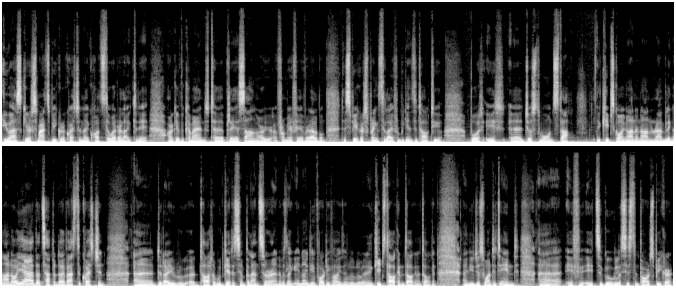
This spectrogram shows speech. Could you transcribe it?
You ask your smart speaker a question like, What's the weather like today? or give a command to play a song or from your favourite album. The speaker springs to life and begins to talk to you, but it uh, just won't stop it keeps going on and on and rambling on. Oh yeah, that's happened. I've asked a question. Uh, did I uh, thought I would get a simple answer, and it was like in 1945, and it keeps talking and talking and talking, and you just want it to end. Uh, if it's a Google Assistant powered speaker,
